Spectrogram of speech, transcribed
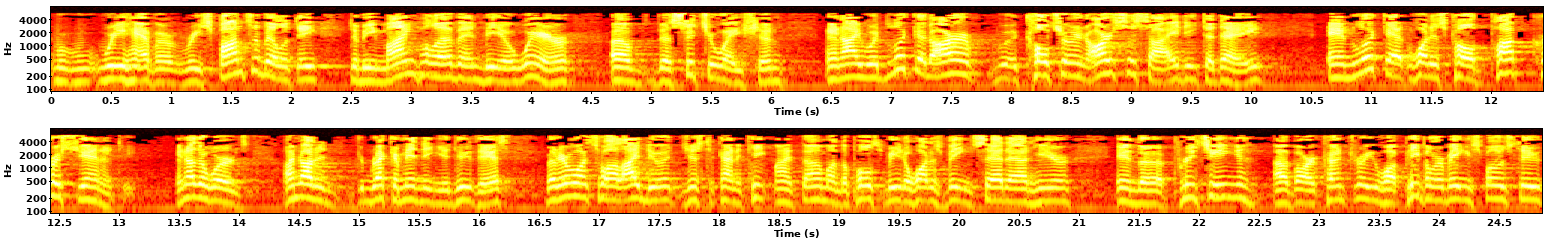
we have a responsibility to be mindful of and be aware of the situation, and I would look at our uh, culture and our society today and look at what is called pop Christianity. In other words, I'm not recommending you do this, but every once in a while I do it just to kind of keep my thumb on the pulse beat of what is being said out here in the preaching of our country, what people are being exposed to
